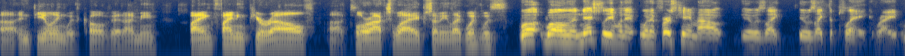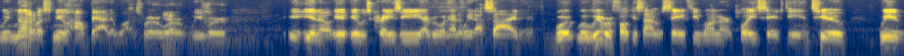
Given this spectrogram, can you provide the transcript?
uh, in dealing with COVID? I mean, buying finding Purell, uh, Clorox wipes. I mean, like what was Well, well, initially when it when it first came out, it was like it was like the plague, right? We none of us knew how bad it was. We were, Yeah. we were, you know, it, it was crazy. Everyone had to wait outside. What, what we were focused on was safety. One, our employee safety, and two, we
